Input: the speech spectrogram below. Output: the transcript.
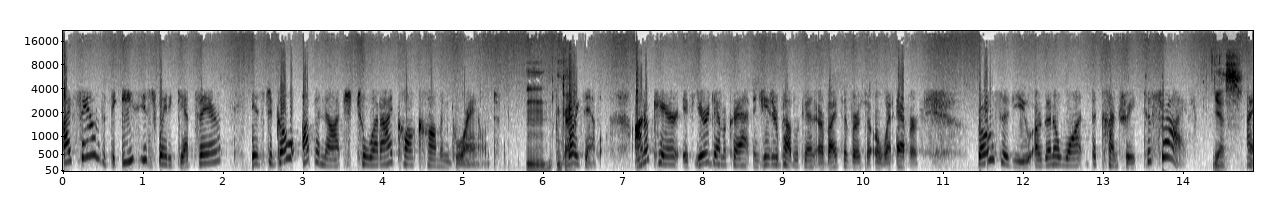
I found that the easiest way to get there is to go up a notch to what I call common ground. Mm, okay. For example, I don't care if you're a Democrat and she's a Republican or vice versa or whatever. Both of you are going to want the country to thrive. Yes. I,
